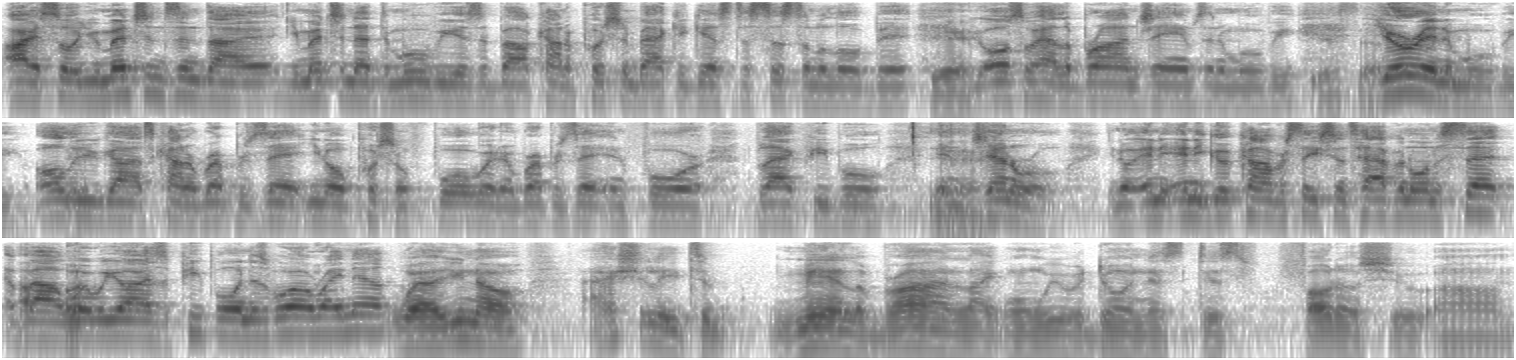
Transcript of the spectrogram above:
All right, so you mentioned Zendaya. You mentioned that the movie is about kind of pushing back against the system a little bit. Yeah. You also had LeBron James in the movie. Yes, sir. You're in the movie. All of you guys kind of represent, you know, pushing forward and representing for black people in Yeah. general. You know, any, any good conversations happen on the set Uh, about where we are as a people in this world right now? Well, you know, actually, to me and LeBron, like when we were doing this this photo shoot, um,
